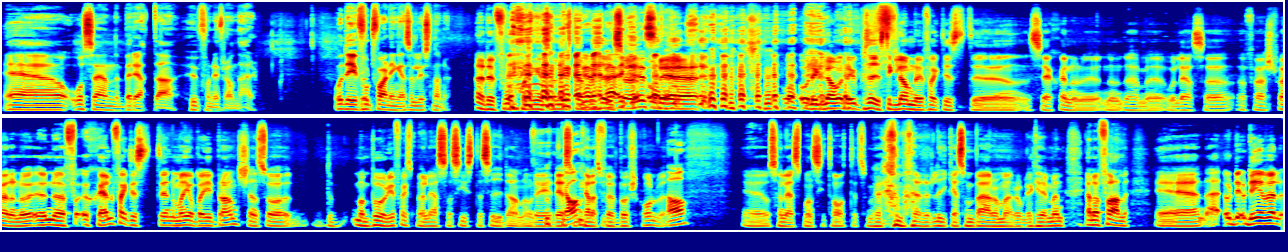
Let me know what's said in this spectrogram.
eh, och sen berätta hur får ni fram det här. Och det är fortfarande ingen som lyssnar nu. Nej, det är fortfarande ingen som lyssnar precis. Och det, och, och det, glöm, det, precis, det glömde jag faktiskt eh, säga själv nu, nu, det här med att läsa Affärsvärlden. Och, eh, när jag själv faktiskt, när man jobbar i branschen så man börjar faktiskt med att läsa sista sidan och det är det som Ja. kallas för börsgolvet. Ja, Eh, och sen läser man citatet som är, lika som bär de här olika grejerna. Men i alla fall, eh, och det, det är väl,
